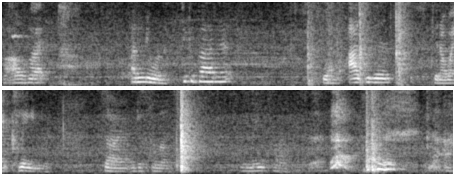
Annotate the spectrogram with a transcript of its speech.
But I was like, I didn't even want to think about it. We'll have an argument, then I won't clean. So I'm just gonna, in the meantime. nah.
